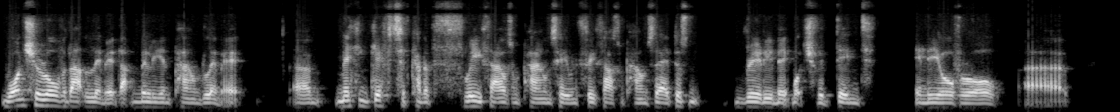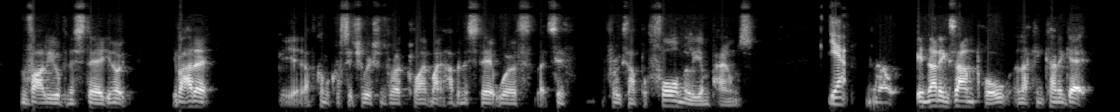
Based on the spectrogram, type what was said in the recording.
once you're over that limit, that million pound limit, um, making gifts of kind of three thousand pounds here and three thousand pounds there doesn't really make much of a dent in the overall uh, value of an estate. You know, if I had a yeah, I've come across situations where a client might have an estate worth, let's say, for example, four million pounds. Yeah. Now, in that example, and I can kind of get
